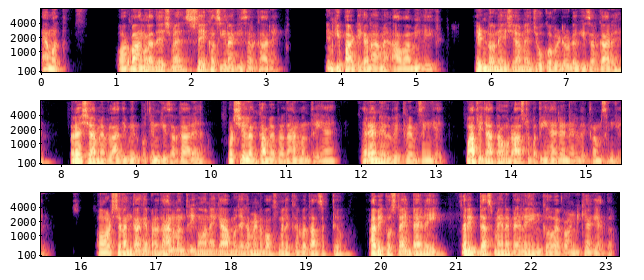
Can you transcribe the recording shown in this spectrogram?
अहमद। और बांग्लादेश में शेख हसीना की सरकार है। इनकी पार्टी का नाम है आवामी लीग। इंडोनेशिया में जोको विडोडो की सरकार है। रशिया में व्लादिमीर पुतिन की सरकार है। और श्रीलंका में प्रधानमंत्री हैं रेनिल विक्रम सिंघे माफ़ी चाहता हूँ, राष्ट्रपति हैं रेनिल विक्रम सिंघे और श्रीलंका के प्रधानमंत्री कौन है, क्या आप मुझे कमेंट बॉक्स में लिखकर बता सकते हो? अभी कुछ टाइम पहले ही, करीब दस महीने पहले ही इनको अपॉइंट किया गया था।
